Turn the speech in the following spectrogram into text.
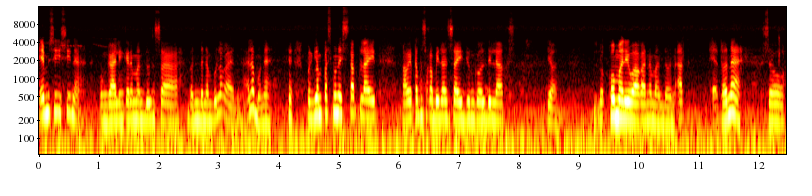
MCC na. Kung galing ka naman dun sa banda ng Bulacan, alam mo na. Paglampas mo na stoplight, makita mo sa kabilang side yung Goldilocks, yon kumaliwa ka naman doon at eto na so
